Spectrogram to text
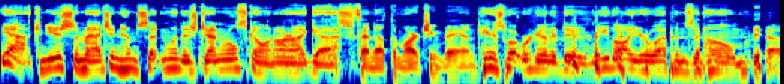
Yeah, can you just imagine him sitting with his generals going, "All right, guys, Send out the marching band. here's what we're going to do. Leave all your weapons at home." Yeah.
